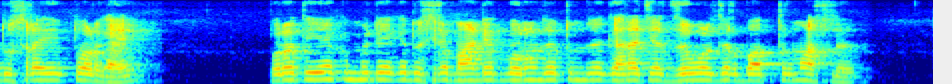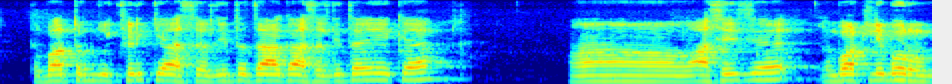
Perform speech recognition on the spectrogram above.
दुसरा एक तोडगा आहे. परत एक मीठ एका दुसऱ्या भांड्यात भरून जर तुमच्या घराच्या जवळ जर बाथरूम असलं तर बाथरूमची खिडकी असेल तिथं जागा असेल तिथं एक असेच अशीच बाटली भरून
